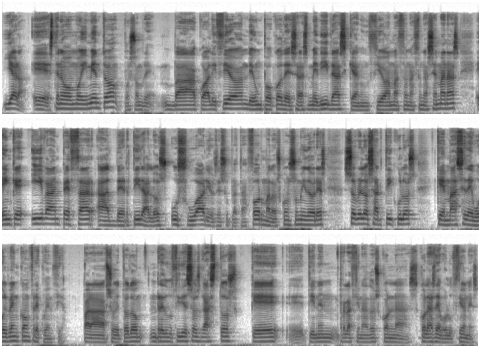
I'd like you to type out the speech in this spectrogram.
Y ahora, eh, este nuevo movimiento, pues hombre, va a coalición de un poco de esas medidas que anunció Amazon hace unas semanas, en que iba a empezar a advertir a los usuarios de su plataforma, a los consumidores, sobre los artículos que más se devuelven con frecuencia para sobre todo reducir esos gastos que eh, tienen relacionados con las, con las devoluciones.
